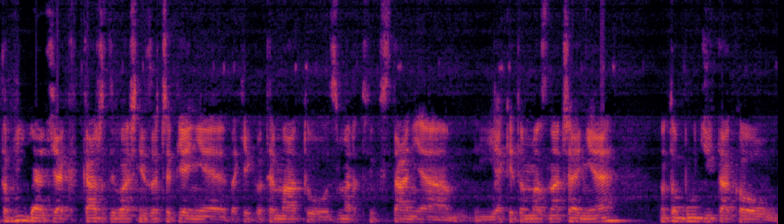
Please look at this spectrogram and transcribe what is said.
to widać, jak każdy właśnie zaczepienie takiego tematu zmartwychwstania, jakie to ma znaczenie, no to budzi taką,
